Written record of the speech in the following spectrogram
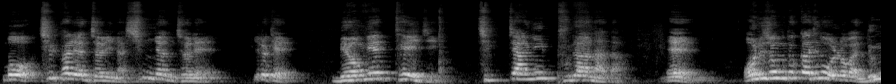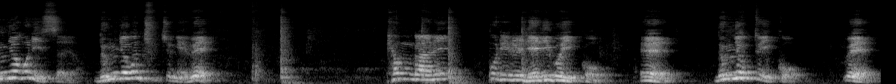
뭐 7, 8년 전이나 10년 전에 이렇게 명예퇴직 직장이 불안하다. 예. 어느 정도까지는 올라가 능력은 있어요. 능력은 출중해. 왜? 평간이 뿌리를 내리고 있고, 예. 능력도 있고, 왜?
